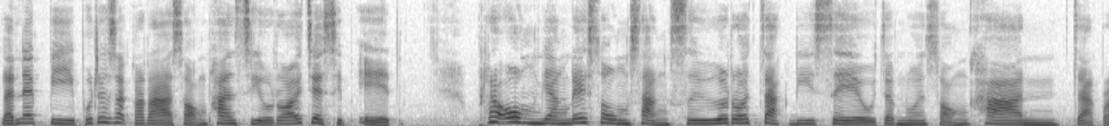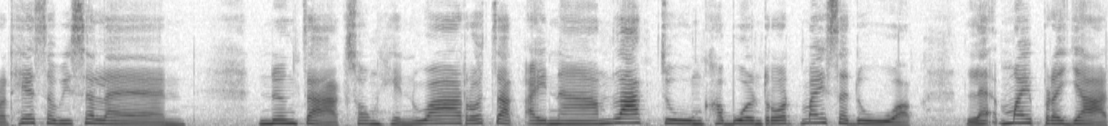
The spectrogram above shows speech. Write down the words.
และในปีพุทธศักราช 2471พระองค์ยังได้ทรงสั่งซื้อรถจักดีเซลจำนวนสองคัน จากประเทศสวิตเซอร์แลนด์ เนื่องจากทรงเห็นว่ารถจักรไอ้น้ำลากจูงขบวนรถไม่สะดวก และไม่ประหยัด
